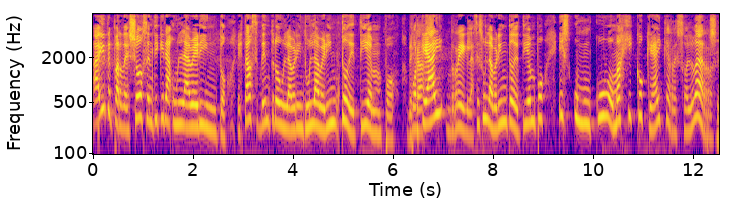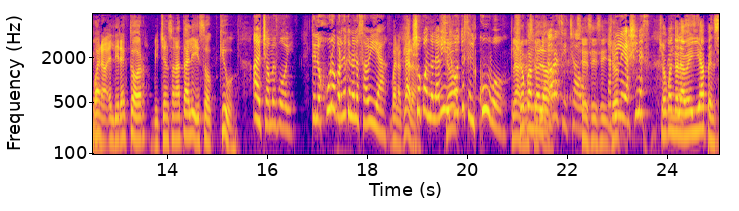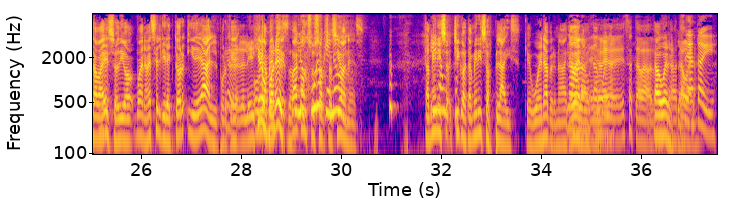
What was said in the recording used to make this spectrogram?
ahí te perdés. Yo sentí que era un laberinto. Estabas dentro de un laberinto, un laberinto de tiempo. Deja- Porque hay reglas, es un laberinto de tiempo, es un cubo mágico que hay que resolver. Sí. Bueno, el director, Vincenzo Natali, hizo Cube. Ay, chao, me voy. Te lo juro por Dios que no lo sabía. Bueno, claro. Yo cuando la vi Yo- dijo, esto es el cubo. Claro, Yo cuando lo- Ahora sí, chao. Sí, sí, sí. La Yo- piel de gallina es... Yo cuando Ay, la Dios. veía pensaba eso, digo, bueno, es el director ideal porque Claro, le eligieron por obviamente eso. va lo con sus juro que no. obsesiones. También Era hizo, un- chicos, también hizo Splice, que es buena, pero nada que No, ver. no, está esta. Eh, buena. Esa estaba, Está buena, está. O sea, buena. hasta ahí.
